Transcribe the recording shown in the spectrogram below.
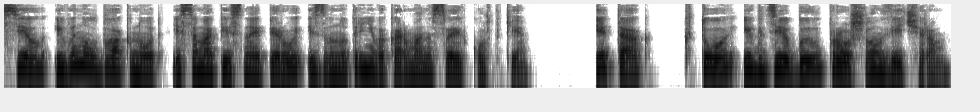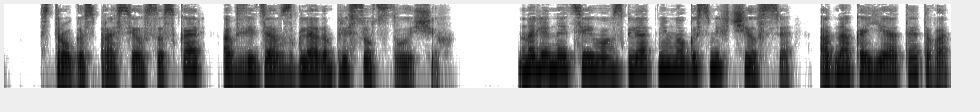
сел и вынул блокнот и самописное перо из внутреннего кармана своей куртки. «Итак, кто и где был прошлым вечером?» строго спросил сыскарь, обведя взглядом присутствующих. На Линете его взгляд немного смягчился, однако ей от этого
